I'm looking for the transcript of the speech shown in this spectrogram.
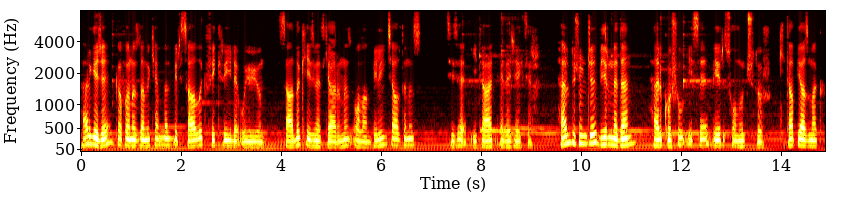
Her gece kafanızda mükemmel bir sağlık fikriyle uyuyun. Sadık hizmetkarınız olan bilinçaltınız size itaat edecektir. Her düşünce bir neden, her koşul ise bir sonuçtur. Kitap yazmak,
